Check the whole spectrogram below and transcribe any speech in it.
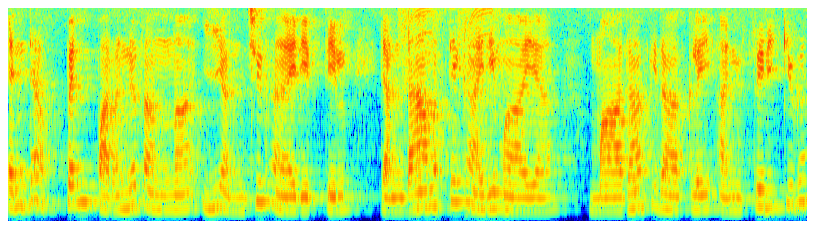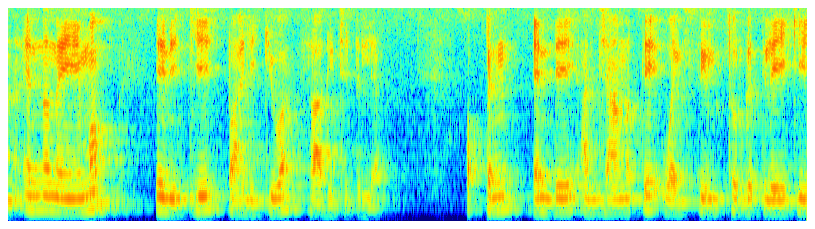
എന്റെ അപ്പൻ പറഞ്ഞു തന്ന ഈ അഞ്ച് കാര്യത്തിൽ രണ്ടാമത്തെ കാര്യമായ മാതാപിതാക്കളെ അനുസരിക്കുക എന്ന നിയമം എനിക്ക് പാലിക്കുവാൻ സാധിച്ചിട്ടില്ല. അപ്പൻ എന്റെ അഞ്ചാമത്തെ വയസ്സിൽ സ്വർഗത്തിലേക്ക്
